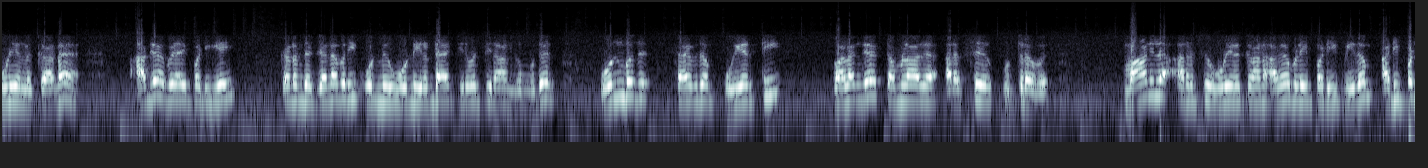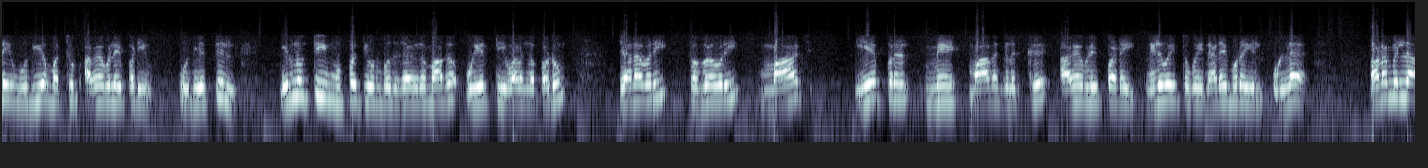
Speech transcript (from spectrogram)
ஊழியர்களுக்கான அக விலைப்படியை கடந்த ஜனவரி ஒன்று ஒன்று இரண்டாயிரத்தி இருபத்தி நான்கு முதல் ஒன்பது சதவீதம் உயர்த்தி வழங்க தமிழக அரசு உத்தரவு. மாநில அரசு ஊழியருக்கான அகவிலைப்படி வீதம் அடிப்படை ஊதியம் மற்றும் அகவிலைப்படி ஊதியத்தில் இருநூத்தி முப்பத்தி ஒன்பது சதவீதமாக உயர்த்தி வழங்கப்படும். ஜனவரி பிப்ரவரி மார்ச் ஏப்ரல் மே மாதங்களுக்கு அகவிலைப்படை நிலுவைத் தொகை நடைமுறையில் உள்ள பணமில்லா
